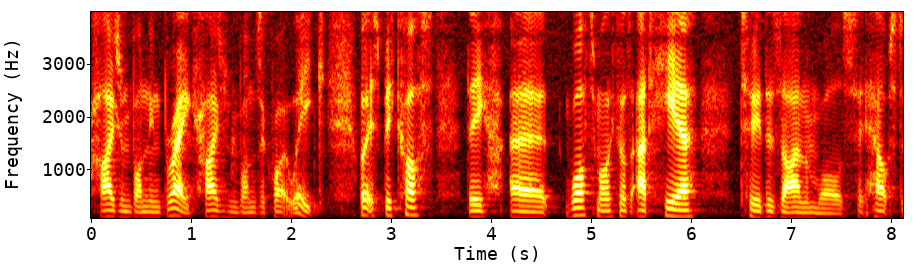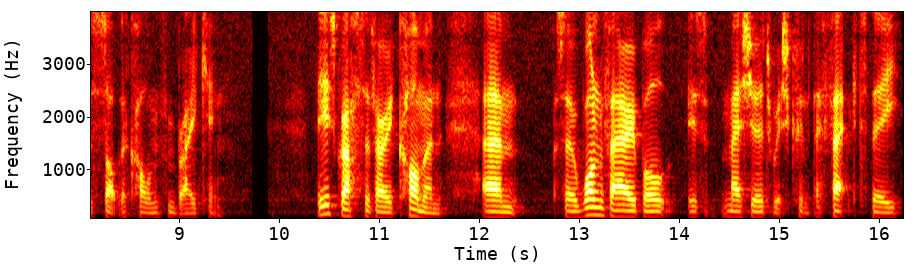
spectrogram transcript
hydrogen bonding break? Hydrogen bonds are quite weak. Well, it's because the uh, water molecules adhere to the xylem walls. It helps to stop the column from breaking. These graphs are very common. Um, so one variable is measured which can affect the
